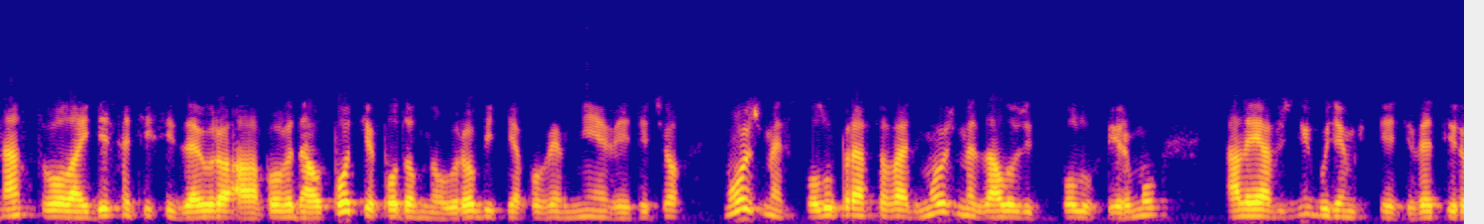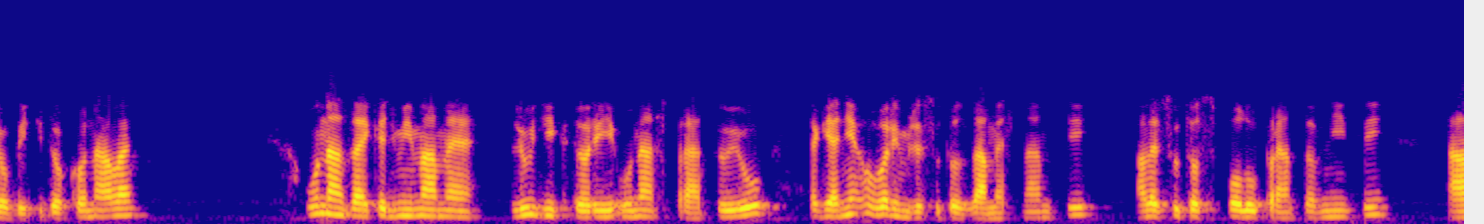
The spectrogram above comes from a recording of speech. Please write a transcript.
na stôl aj 10 tisíc eur a povedal, poďte podo mnou robiť, ja poviem, nie, viete čo, Môžeme spolupracovať, môžeme založiť spolu firmu, ale ja vždy budem chcieť veci robiť dokonale. U nás, aj keď my máme ľudí, ktorí u nás pracujú, tak ja nehovorím, že sú to zamestnanci, ale sú to spolupracovníci a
